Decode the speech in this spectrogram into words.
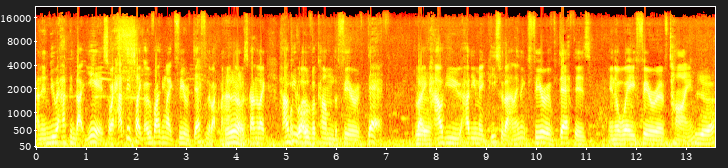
and I knew it happened that year. So I had this like overriding like fear of death in the back of my head. Yeah. I was kind of like, how Oh do you God. overcome the fear of death? Like Yeah. how do you how do you make peace with that? And I think fear of death is in a way fear of time, yeah.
